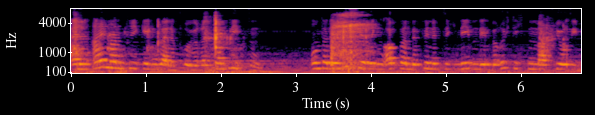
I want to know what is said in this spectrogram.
einen Einmannkrieg gegen seine früheren Komplizen. Unter den bisherigen Opfern befindet sich neben dem berüchtigten Mafiosi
